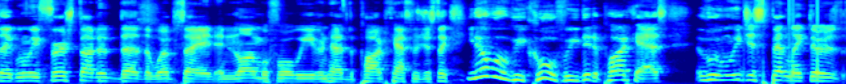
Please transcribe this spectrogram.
like when we first started the the website, and long before we even had the podcast, was just like, you know, what would be cool if we did a podcast. When we just spent like those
